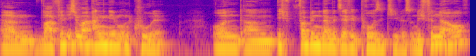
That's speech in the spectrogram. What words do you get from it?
Ähm, war, finde ich, immer angenehm und cool. Und ähm, ich verbinde damit sehr viel Positives. Und ich finde auch,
